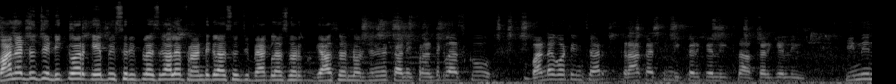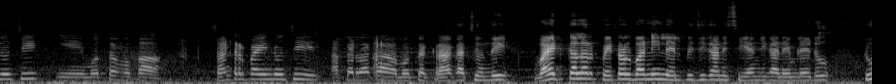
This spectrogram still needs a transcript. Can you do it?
బానెట్ నుంచి డిక్కి వరకు ఏపీసీ రిప్లేస్ కాలే ఫ్రంట్ గ్లాస్ నుంచి బ్యాక్ గ్లాస్ వరకు గ్యాస్ లైన్ వచ్చింది కానీ ఫ్రంట్ గ్లాస్కు బండ కొట్టింది సార్. క్రాక్ వచ్చింది ఇక్కడికి వెళ్ళి ఇట్లా అక్కడికి వెళ్ళి. కింది నుంచి ఈ మొత్తం ఒక సెంటర్ పాయింట్ నుంచి అక్కడ దాకా మొత్తం క్రాక్ వచ్చి ఉంది. వైట్ కలర్ పెట్రోల్ బండి ఎల్పిజి కానీ సిఎన్జి కానీ ఏం లేదు. టూ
